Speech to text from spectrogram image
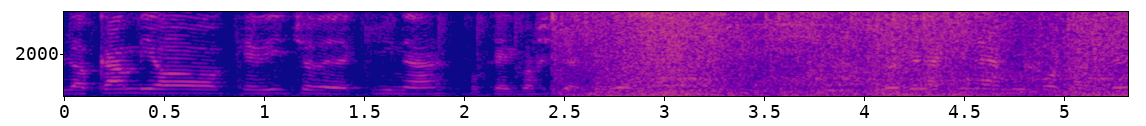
los cambios que he dicho de esquina, porque hay cosillas que Creo que la esquina es muy importante. ¿eh?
